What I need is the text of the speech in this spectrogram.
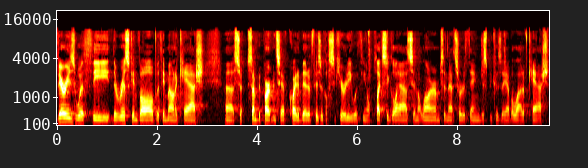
varies with the, the risk involved with the amount of cash. Uh, so- Some departments have quite a bit of physical security with, you know, plexiglass and alarms and that sort of thing, just because they have a lot of cash.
